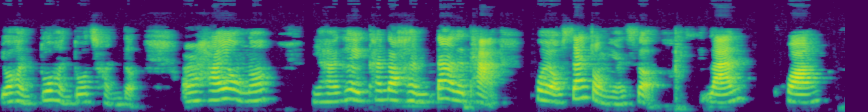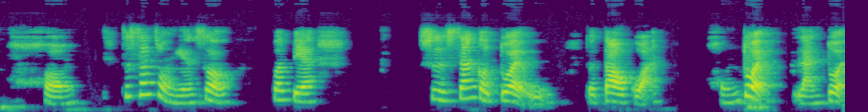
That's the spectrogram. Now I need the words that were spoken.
有很多很多层的。而还有呢，你还可以看到很大的塔，会有三种颜色：蓝、黄、红。这三种颜色分别是三个队伍的道馆：红队、蓝队、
